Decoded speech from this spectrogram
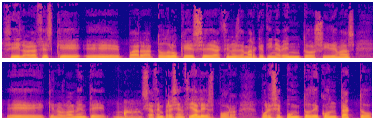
Sí, la verdad es que eh, para todo lo que es eh, acciones de marketing, eventos y demás, eh, que normalmente mm, se hacen presenciales por, por ese punto de contacto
